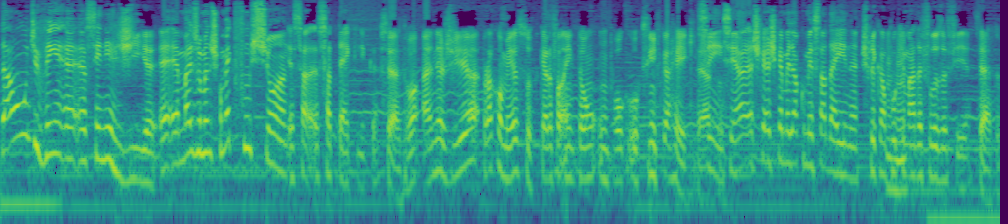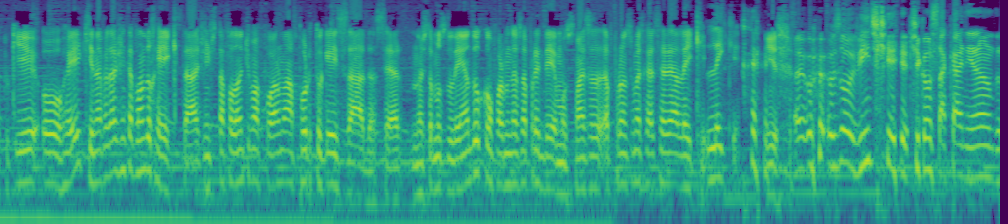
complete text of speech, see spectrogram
da onde vem essa energia? É, é, mais ou menos como é que funciona essa, essa técnica? Certo. A energia, para começo, quero falar então um pouco o que significa reiki. Certo? Sim, sim. Acho que, acho que é melhor começar daí, né? Explicar um uhum. pouquinho mais da filosofia. Certo, porque o reiki, na verdade, a gente tá falando do reiki, tá? A gente tá falando de uma forma portuguesada, certo? Nós estamos lendo conforme nós aprendemos, mas a pronúncia mais correta seria leike. Leike. Isso. Os ouvintes que ficam sacaneando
